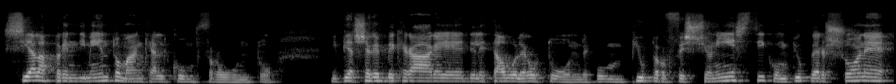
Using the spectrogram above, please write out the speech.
sia all'apprendimento ma anche al confronto. Mi piacerebbe creare delle tavole rotonde con più professionisti, con più persone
